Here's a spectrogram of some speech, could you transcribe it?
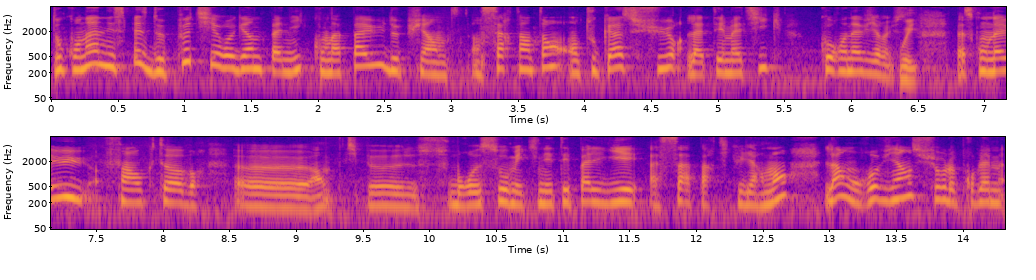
Donc on a une espèce de petit regain de panique qu'on n'a pas eu depuis un, certain temps, en tout cas sur la thématique coronavirus. Oui. Parce qu'on a eu fin octobre euh, un petit peu soubresaut, mais qui n'était pas lié à ça particulièrement. Là, on revient sur le problème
